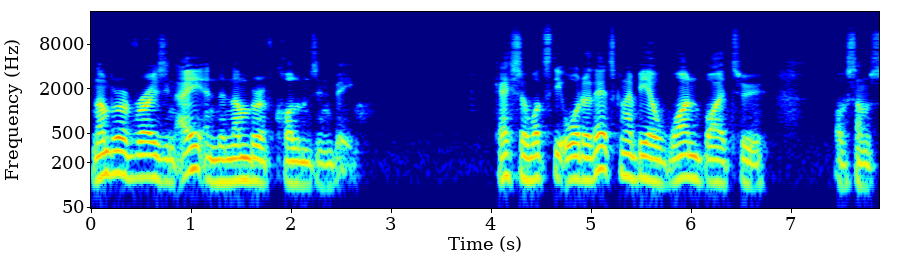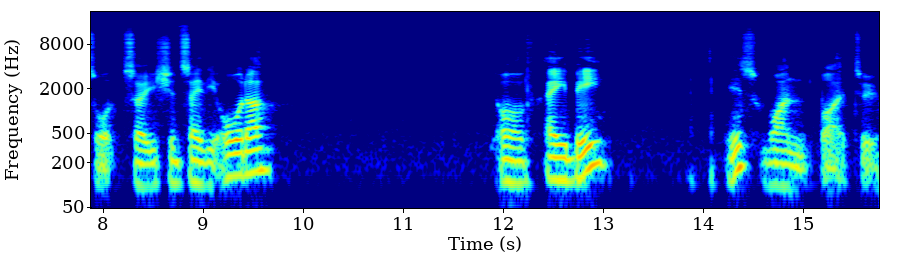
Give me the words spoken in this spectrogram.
number of rows in A and the number of columns in B. Okay, so what's the order there? It's going to be a 1 by 2 of some sort. So you should say the order of AB is 1 by 2.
